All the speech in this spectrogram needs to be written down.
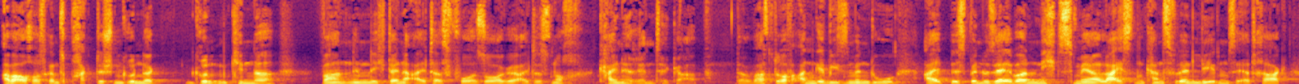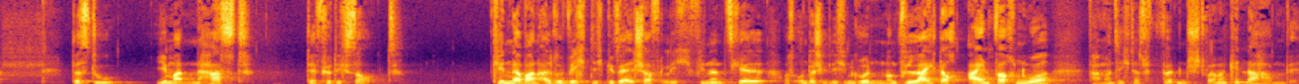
aber auch aus ganz praktischen Gründen. Kinder waren nämlich deine Altersvorsorge, als es noch keine Rente gab. Da warst du darauf angewiesen, wenn du alt bist, wenn du selber nichts mehr leisten kannst für deinen Lebensertrag, dass du jemanden hast, der für dich sorgt. Kinder waren also wichtig, gesellschaftlich, finanziell, aus unterschiedlichen Gründen und vielleicht auch einfach nur, weil man sich das wünscht, weil man Kinder haben will.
